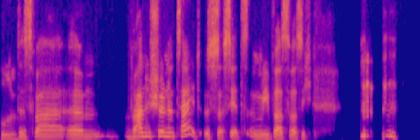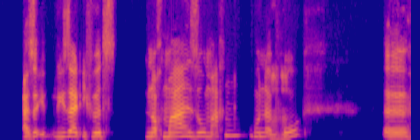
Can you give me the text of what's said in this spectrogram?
Cool. Das war, ähm, war eine schöne Zeit. Ist das jetzt irgendwie was, was ich Also, wie gesagt, ich würde es nochmal so machen, 100 mhm. Pro. Äh,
